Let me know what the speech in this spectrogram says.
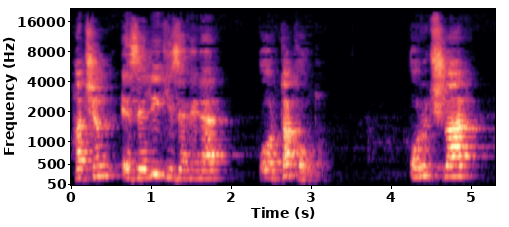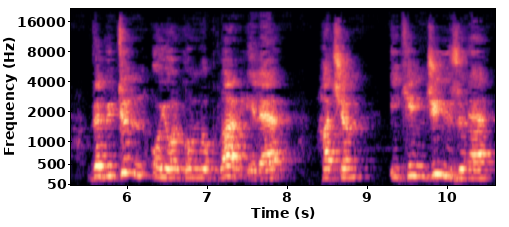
haçın ezeli gizemine ortak oldu. Oruçlar ve bütün o yorgunluklar ile haçın ikinci yüzüne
